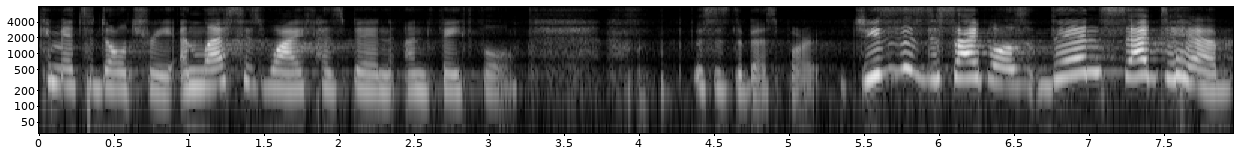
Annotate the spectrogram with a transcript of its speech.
commits adultery unless his wife has been unfaithful. This is the best part. Jesus' disciples then said to him,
